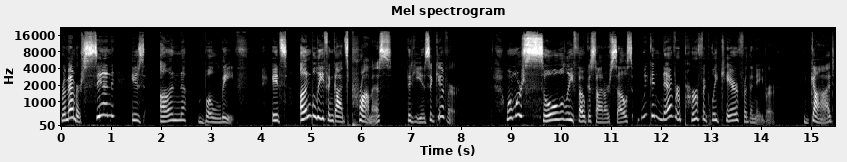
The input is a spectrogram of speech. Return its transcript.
Remember, sin is unbelief. It's unbelief in God's promise that He is a giver. When we're solely focused on ourselves, we can never perfectly care for the neighbor. God,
